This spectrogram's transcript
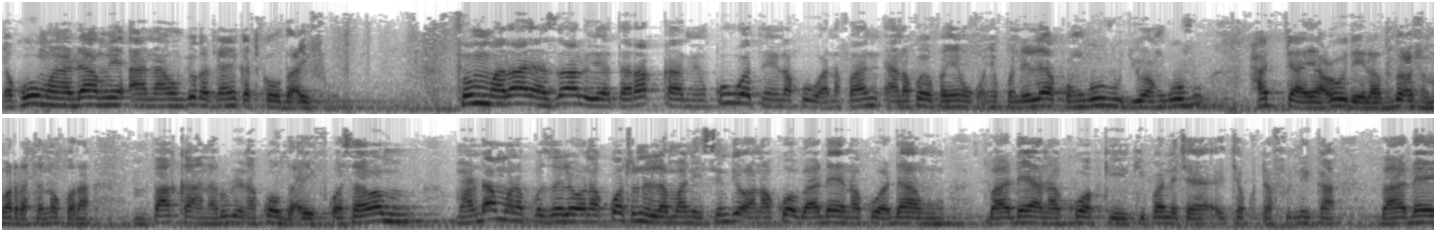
yakuwa mwanadamu anaumbika katika udhaifu thumma la yazalu yataraqqa min quwwatin ila quwwa. Anakuwa kwenye kuendelea kwa nguvu juu ya nguvu hata yaudi ila dhu'f maratan ukhra mpaka anarudi na kuwa dhaifu. Kwa sababu mwanadamu anapozaliwa anakuwa tone la mani si ndio? Anakuwa baadaye anakuwa damu baadaye anakuwa ki, kipande cha, cha kutafunika baadaye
